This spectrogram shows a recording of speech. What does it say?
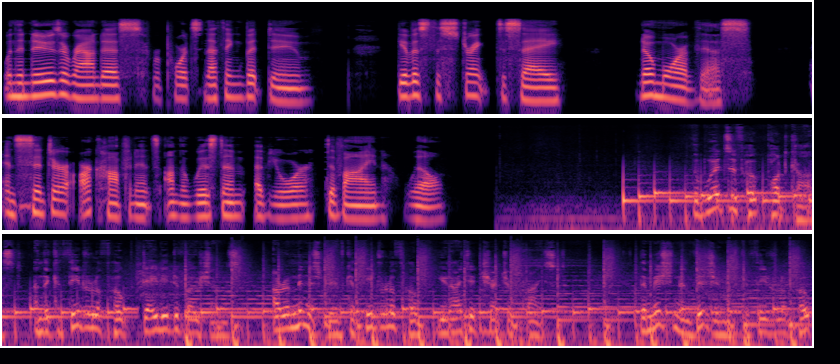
when the news around us reports nothing but doom, give us the strength to say, No more of this, and center our confidence on the wisdom of your divine will. The Words of Hope podcast and the Cathedral of Hope daily devotions are a ministry of Cathedral of Hope United Church of Christ. The mission and vision of Cathedral of Hope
